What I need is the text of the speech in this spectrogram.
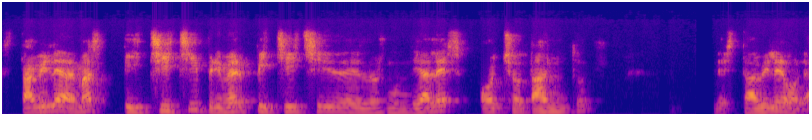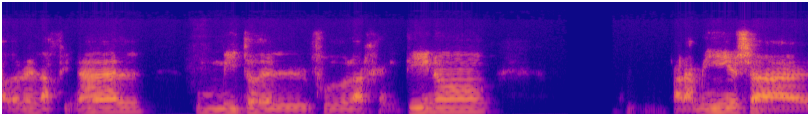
Stabile, además, Pichichi, primer Pichichi de los mundiales, ocho tantos de Stabile, goleador en la final, un mito del fútbol argentino. Para mí, o sea,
